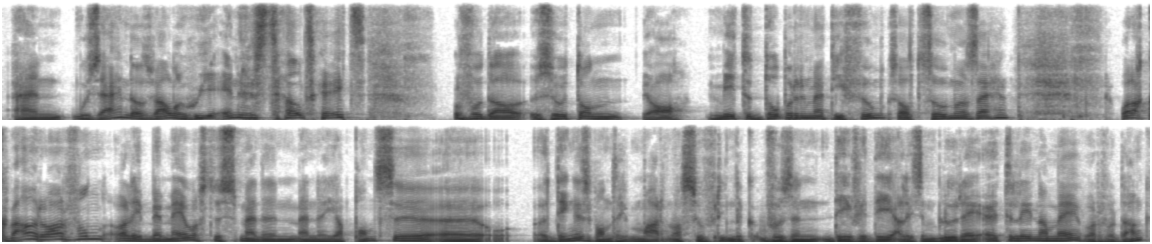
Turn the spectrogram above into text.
En moet zeggen, dat is wel een goede ingesteldheid voor dat zo dan ja, mee te dobberen met die film, ik zal het zo maar zeggen. Wat ik wel raar vond, allee, bij mij was het dus met een, met een Japanse eh dinges, want Maarten was zo vriendelijk voor zijn DVD, allee, zijn Blu-ray uit te lenen aan mij, waarvoor dank.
